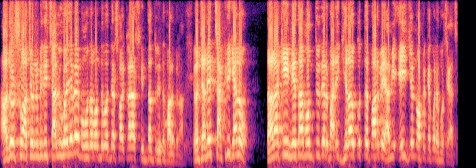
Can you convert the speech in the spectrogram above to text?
আদর্শ আচরণবিধি চালু হয়ে যাবে। মমতা বন্দ্যোপাধ্যায় সরকার আর সিদ্ধান্ত নিতে পারবে না। এবার যাদের চাকরি গেল তারা কি নেতা মন্ত্রীদের বাড়ি ঘেরাও করতে পারবে? আমি এই জন্য অপেক্ষা করে বসে আছি।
